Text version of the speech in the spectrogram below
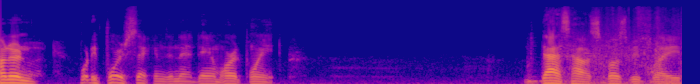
144 seconds in that damn hard point. That's how it's supposed to be played.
